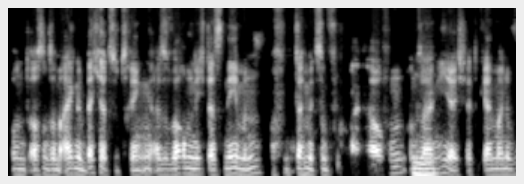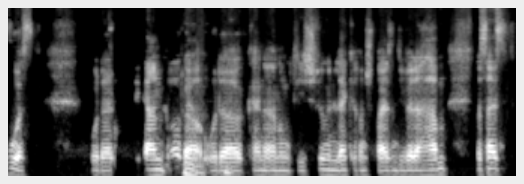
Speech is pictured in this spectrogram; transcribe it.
und aus unserem eigenen Becher zu trinken. Also warum nicht das nehmen und damit zum Foodmarkt laufen und mhm. sagen, hier, ich hätte gerne meine Wurst oder veganen Burger ja. oder keine Ahnung, die schönen leckeren Speisen, die wir da haben. Das heißt,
